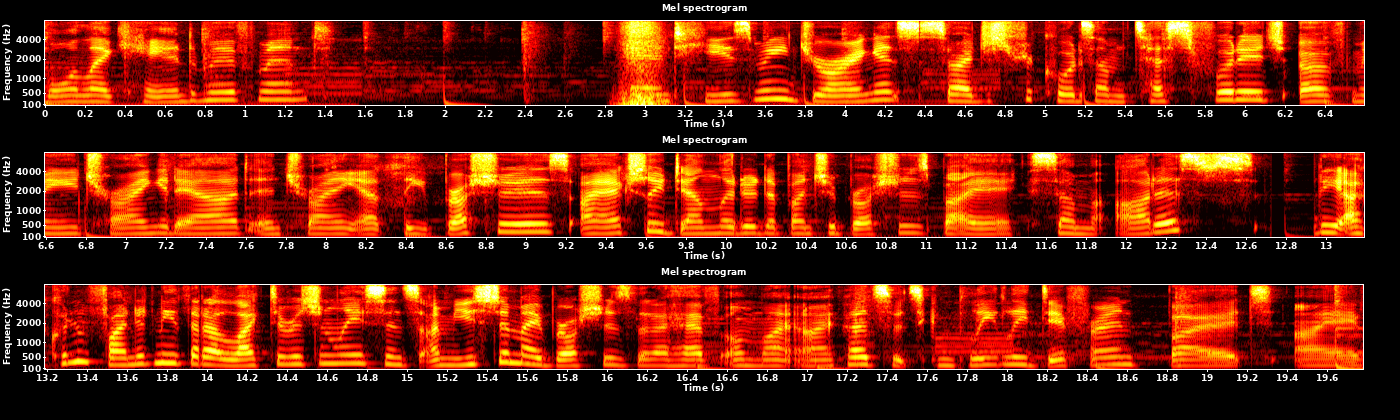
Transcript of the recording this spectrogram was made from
more like hand movement. And here's me drawing it. So I just recorded some test footage of me trying it out and trying out the brushes. I actually downloaded a bunch of brushes by some artists I couldn't find any that I liked originally since I'm used to my brushes that I have on my iPad so it's completely different but I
